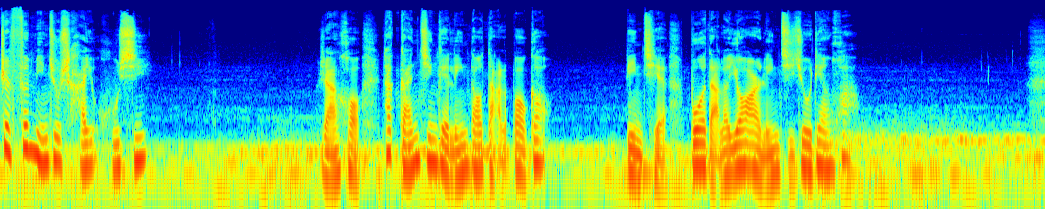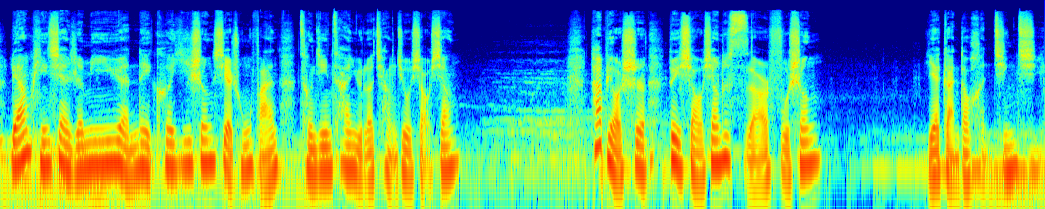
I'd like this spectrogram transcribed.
这分明就是还有呼吸。然后他赶紧给领导打了报告，并且拨打了幺二零急救电话。梁平县人民医院内科医生谢崇凡曾经参与了抢救小香，他表示对小香的死而复生也感到很惊奇。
